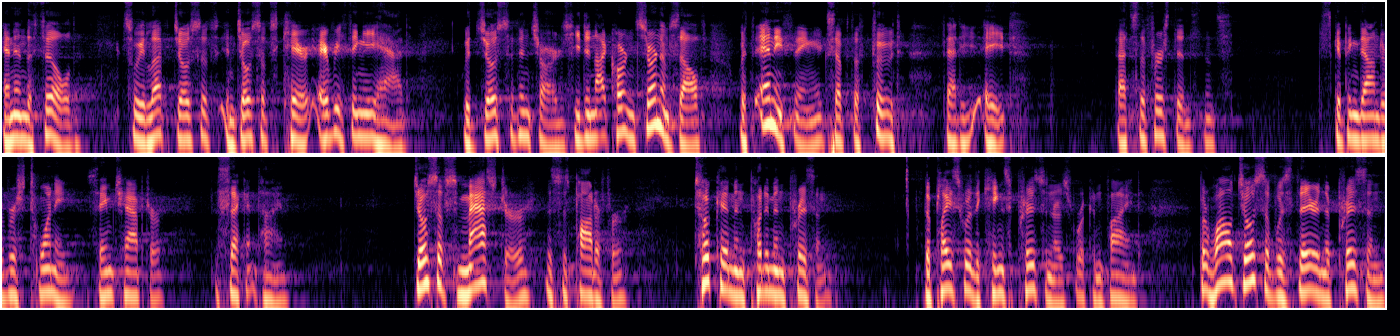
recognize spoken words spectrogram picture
and in the field. So he left Joseph in Joseph's care everything he had. With Joseph in charge, he did not concern himself with anything except the food that he ate. That's the first instance. Skipping down to verse 20, same chapter, the second time. Joseph's master, this is Potiphar, took him and put him in prison, the place where the king's prisoners were confined. But while Joseph was there in the prison,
